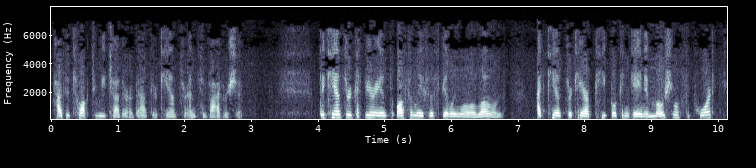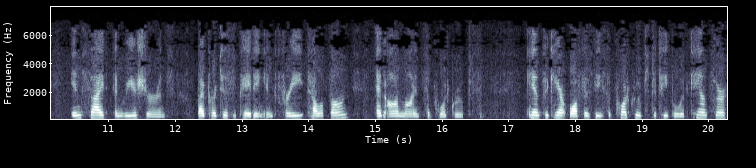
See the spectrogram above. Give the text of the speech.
how to talk to each other about their cancer and survivorship. The cancer experience often leaves us feeling all alone. At Cancer Care, people can gain emotional support, insight, and reassurance by participating in free telephone and online support groups. Cancer Care offers these support groups to people with cancer,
